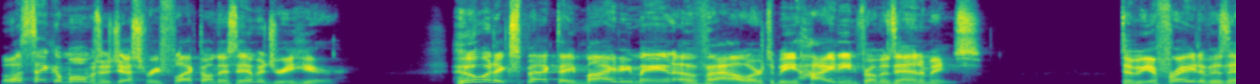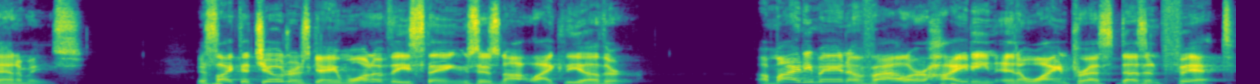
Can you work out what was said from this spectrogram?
Well, let's take a moment to just reflect on this imagery here. Who would expect a mighty man of valor to be hiding from his enemies, to be afraid of his enemies? It's like the children's game. One of these things is not like the other. A mighty man of valor hiding in a wine press doesn't fit.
